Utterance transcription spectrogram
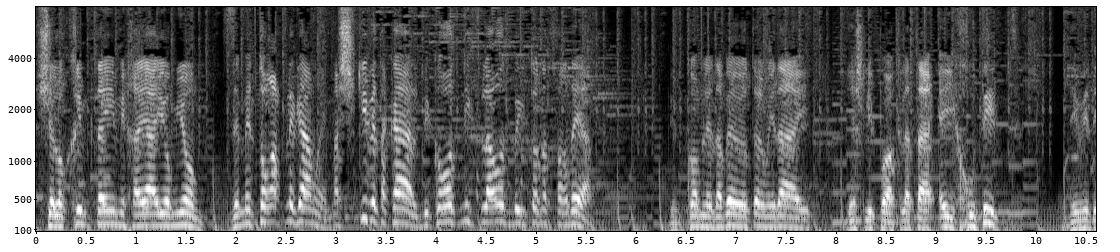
שלוקחים קטעים מחיי היום-יום. זה מטורף לגמרי, משכיב את הקהל, ביקורות נפלאות בעיתון הצפרדע. במקום לדבר יותר מדי, יש לי פה הקלטה איכותית, DVD.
